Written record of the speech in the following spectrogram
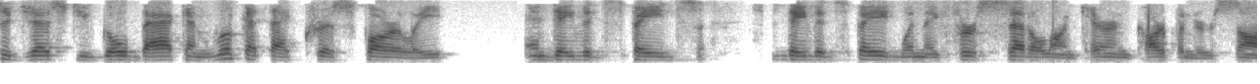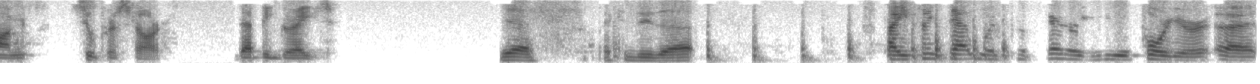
suggest you go back and look at that Chris Farley and David Spade's David Spade when they first settled on Karen Carpenter's song superstar. That'd be great. Yes, I can do that. I think that would prepare you for your uh,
